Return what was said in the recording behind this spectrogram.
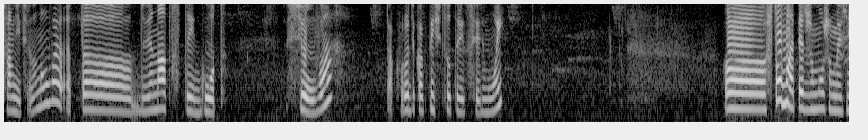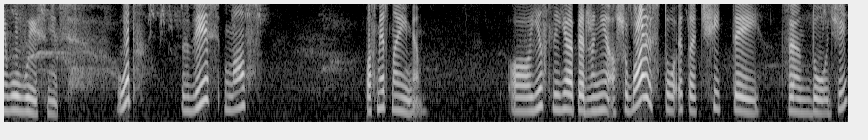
сравнительно новое, это 12 год Сева, так, вроде как 1937 а, Что мы, опять же, можем из него выяснить? Вот здесь у нас посмертное имя. А, если я, опять же, не ошибаюсь, то это Читей Цен Доджи.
